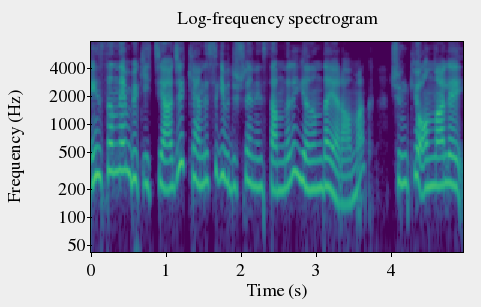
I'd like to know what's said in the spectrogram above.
insanın en büyük ihtiyacı kendisi gibi düşünen insanların yanında yer almak. Çünkü onlarla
